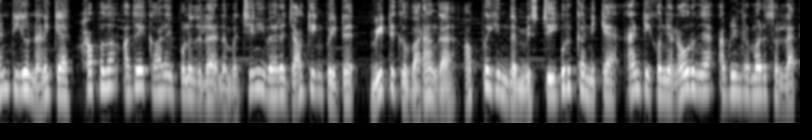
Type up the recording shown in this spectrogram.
ஆண்டியும் நினைக்க அப்பதான் அதே காலை பொழுதுல நம்ம சீனி வேற ஜாக்கிங் போயிட்டு வீட்டுக்கு வராங்க. அப்ப இந்த மிஸ்டி குறுக்க நிக்க ஆண்டி கொஞ்சம் நவுருங்க அப்படின்ற மாதிரி சொல்ல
